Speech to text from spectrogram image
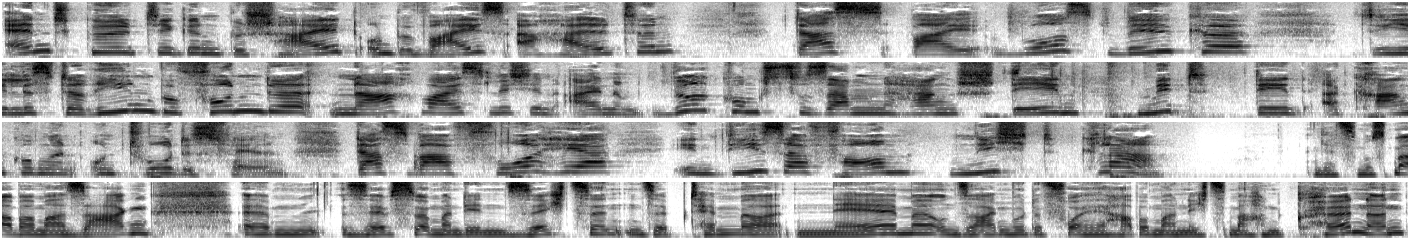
endgültigen Bescheid und Beweis erhalten, dass bei Wurst Wilke die Listerinbefunde nachweislich in einem Wirkungszusammenhang stehen mit den Erkrankungen und Todesfällen. Das war vorher in dieser Form nicht klar. Jetzt muss man aber mal sagen, ähm, selbst wenn man den 16. September nähme und sagen würde, vorher habe man nichts machen können,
